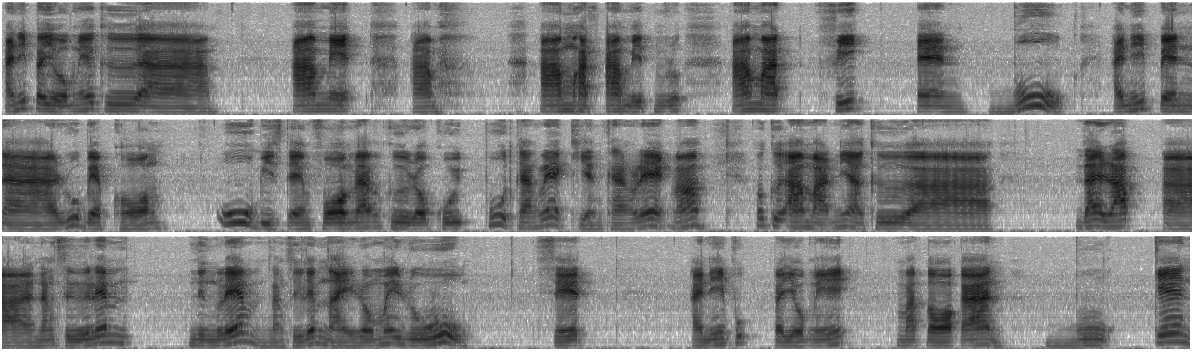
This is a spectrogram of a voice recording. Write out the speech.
อันนี้ประโยคนี้คืออ่าอาเมดอาอามัดอาเมดไม่รู้อามัดฟิก and book อันนี้เป็นรูปแบบของอู้บีสเตมฟอร์มนะก็คือเราคุยพูดครั้งแรกเขียนครั้งแรกเนาะก็คืออามัดเนี่ยคืออได้รับหนังสือเล่มหนึ่งเล่ม หนังสือเล่มไหนเราไม่รู้เสร็จอันนี้ประโยคนี้มาต่อกันบุกเกน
